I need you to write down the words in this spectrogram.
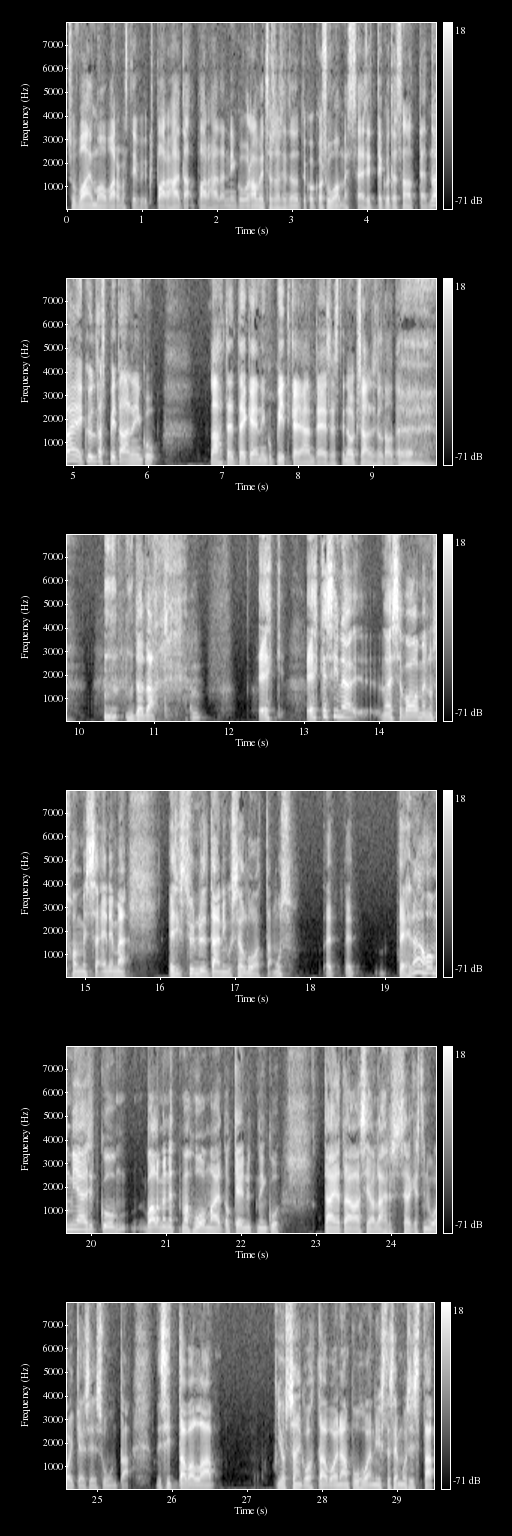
sun vaimo on varmasti yksi parhaita, parhaita niin kuin ravitsusasiantuntijoita koko Suomessa. Ja sitten kun te sanotte, että no ei, kyllä tässä pitää niin kuin lähteä tekemään niin kuin pitkäjänteisesti, niin onko se aina siltä, että öö. tota, ehkä, ehkä siinä näissä valmennushommissa enemmän esiksi synnytetään niin kuin se luottamus, että et tehdään hommia ja sitten kun valmennettava huomaa, että okei nyt niin kuin tämä ja tämä asia on lähdössä selkeästi niin oikeaan suuntaan, niin sitten tavallaan jossain kohtaa voidaan puhua niistä semmoisista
